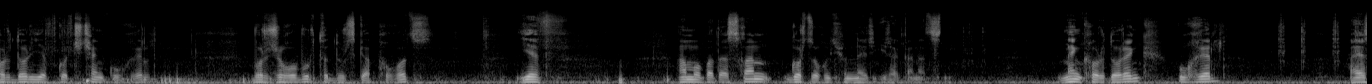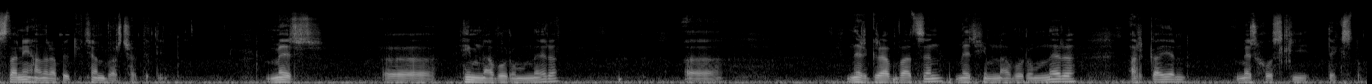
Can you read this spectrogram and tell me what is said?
հորդոր եւ կոչ չենք ուղղել, որ ժողովուրդը դուրս գա փողոց եւ համապատասխան գործողություններ իրականացնի։ Մենք հորդոր ենք ուղղել Հայաստանի Հանրապետության վարչապետին։ Մեր հիմնավորումները ներգրավված են, մեր հիմնավորումները արկա են մեր խոսքի տեքստում։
